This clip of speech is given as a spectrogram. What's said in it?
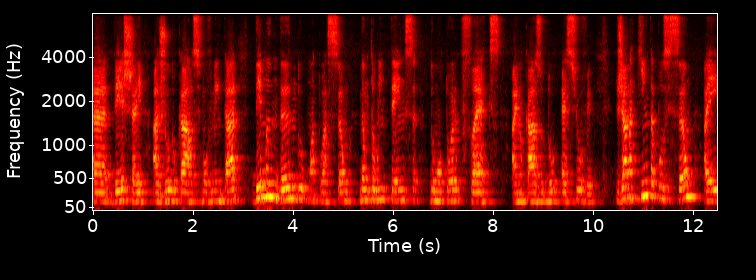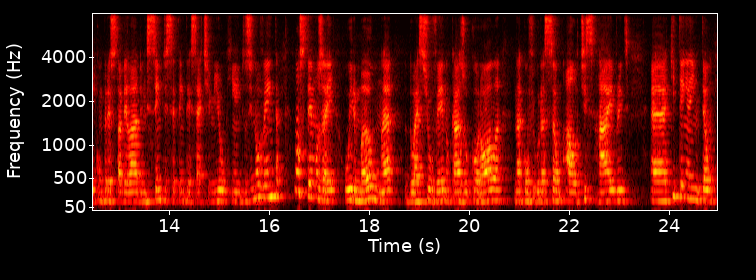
é, deixa aí, ajuda o carro a se movimentar, demandando uma atuação não tão intensa do motor flex, aí no caso do SUV. Já na quinta posição, aí com preço tabelado em 177.590, nós temos aí o irmão né, do SUV, no caso o Corolla, na configuração Altis Hybrid, é, que tem aí então,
